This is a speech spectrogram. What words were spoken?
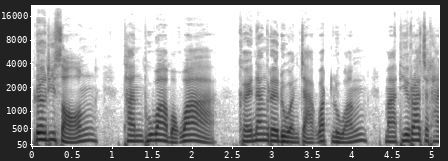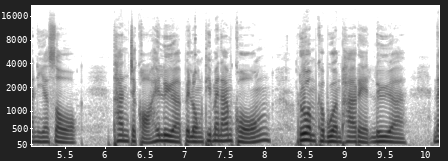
เรื่องที่ 2 ท่านผู้ว่าบอกว่า เคยนั่งเรือด่วนจากวัดหลวง มาที่ราชธานีอโศก ท่านจะขอให้เรือไปลงที่แม่น้ำโขง ร่วมขบวนพาเหรดเรือ ใน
